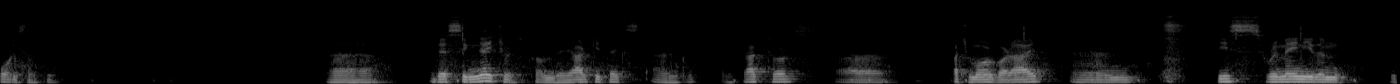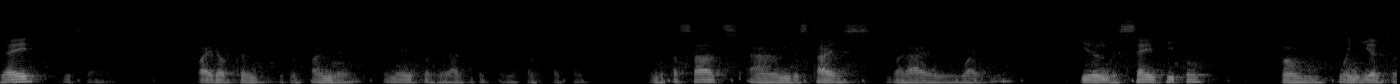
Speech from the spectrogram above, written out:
40s and 50s. Uh, the signatures from the architects and contractors are much more varied and this remain even today. Is, uh, quite often you can find the, the names of the architects and the constructors on the facades and the styles vary widely. Even the same people from one year to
